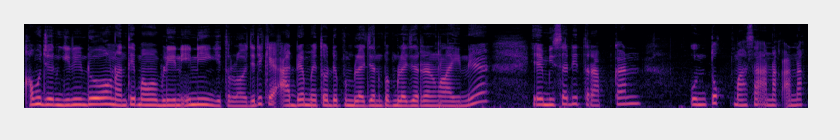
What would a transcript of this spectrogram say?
kamu jangan gini dong nanti mama beliin ini gitu loh. Jadi kayak ada metode pembelajaran pembelajaran lainnya yang bisa diterapkan untuk masa anak-anak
